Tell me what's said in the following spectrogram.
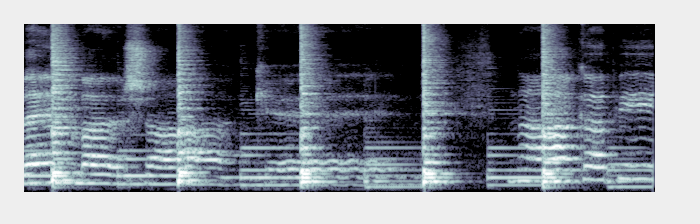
Bembašanke Na kapi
